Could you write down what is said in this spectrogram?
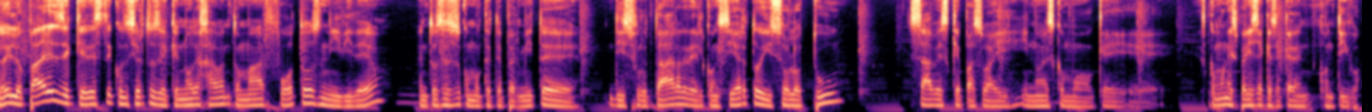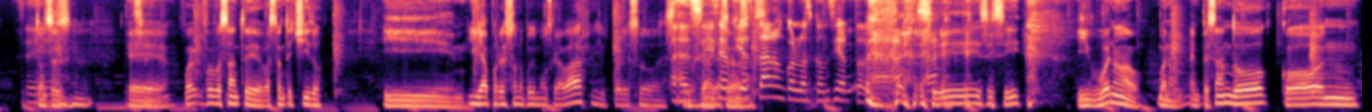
No, y lo padre es de que de este concierto es de que no dejaban tomar fotos ni video. Entonces eso como que te permite disfrutar del concierto y solo tú sabes qué pasó ahí. Y no es como que... eh, es como una experiencia que se queda en- contigo. Sí. Entonces eh, fue, fue bastante, bastante chido. Y... Y ya por eso no pudimos grabar y por eso. este, Ah, sí, se enfiestaron con los conciertos. Sí, sí, sí. Y bueno, bueno, empezando con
